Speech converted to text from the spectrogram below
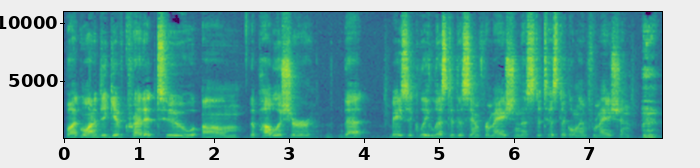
but wanted to give credit to um, the publisher that basically listed this information, this statistical information.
